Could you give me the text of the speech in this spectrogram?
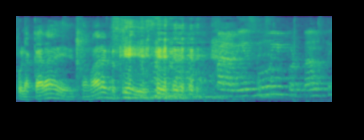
Por la cara de Tamara, creo que. Para mí es muy importante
